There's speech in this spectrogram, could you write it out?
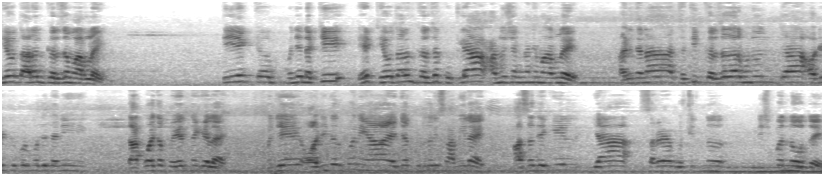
ठेव तारण कर्ज मारलं आहे ती एक म्हणजे नक्की हे ठेवतारण कर्ज कुठल्या अनुषंगाने मारलंय आणि त्यांना थकीत कर्जदार म्हणून त्या ऑडिट रिपोर्टमध्ये त्यांनी दाखवायचा प्रयत्न केलाय. म्हणजे ऑडिटर पण या याच्यात कुठेतरी सामील आहेत. असं देखील या सगळ्या गोष्टीतनं निष्पन्न होतंय.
